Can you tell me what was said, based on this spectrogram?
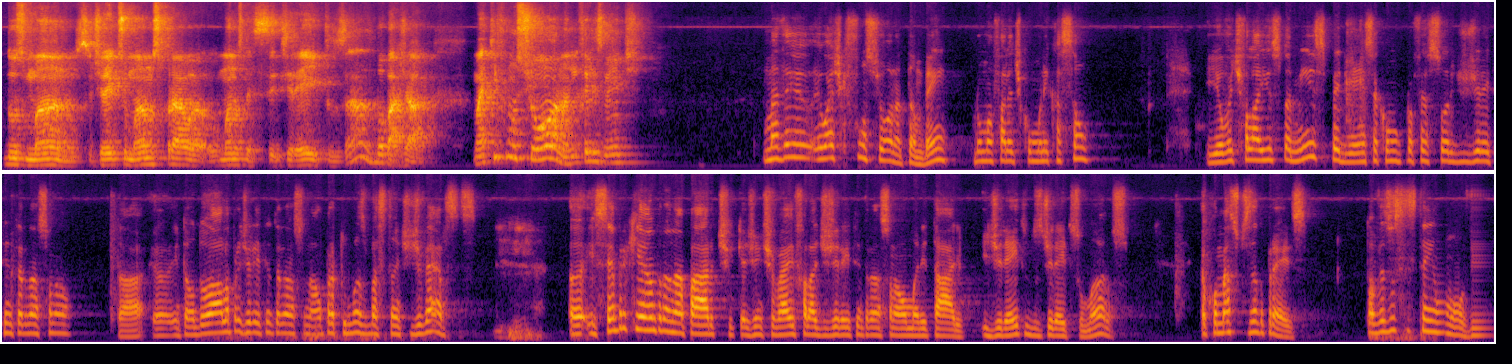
dos humanos, direitos humanos para humanos desses direitos, ah, bobajada. Mas que funciona, infelizmente. Mas eu, eu acho que funciona também por uma falha de comunicação. E eu vou te falar isso da minha experiência como professor de direito internacional. Tá? Então, dou aula para direito internacional para turmas bastante diversas. Uhum. Uh, e sempre que entra na parte que a gente vai falar de direito internacional humanitário e direito dos direitos humanos, eu começo dizendo para eles: talvez vocês tenham ouvido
